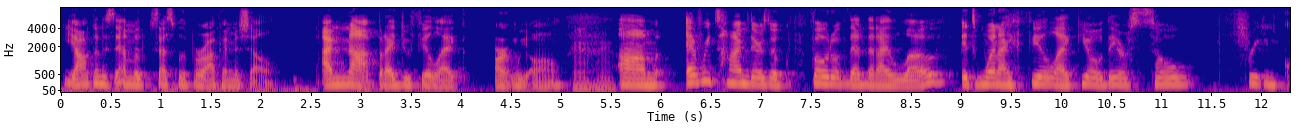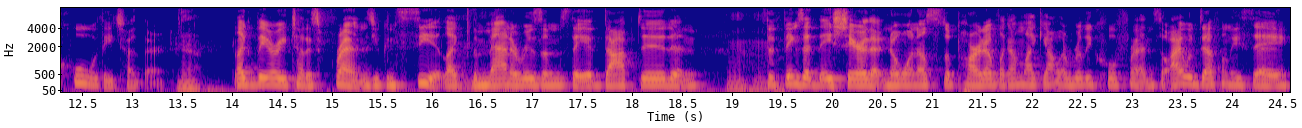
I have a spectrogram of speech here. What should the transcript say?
y'all gonna say I'm obsessed with Barack and Michelle. I'm not, but I do feel like, aren't we all? Um, every time there's a photo of them that I love, it's when I feel like, yo, they are so freaking cool with each other. Yeah. Like they are each other's friends. You can see it, like the mannerisms they adopted and the things that they share that no one else is a part of. Like I'm like, y'all are really cool friends. So I would definitely say,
